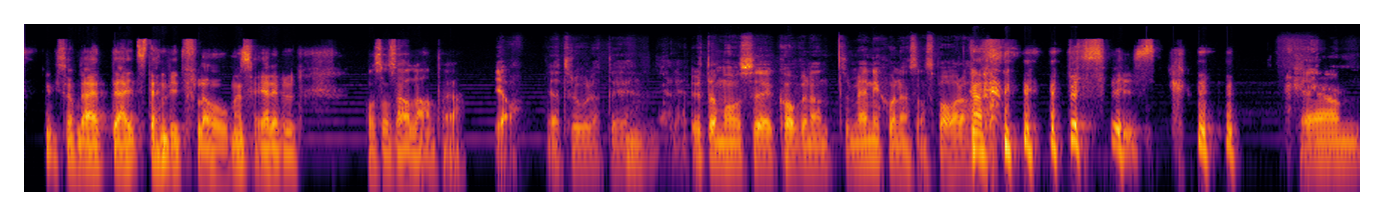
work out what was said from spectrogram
liksom, det, är, det är ett ständigt flow, men så är det väl hos oss alla antar jag. Ja, jag tror att det är Mm. Utom hos eh, Covenant-människorna som sparar. Precis. Ehm,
